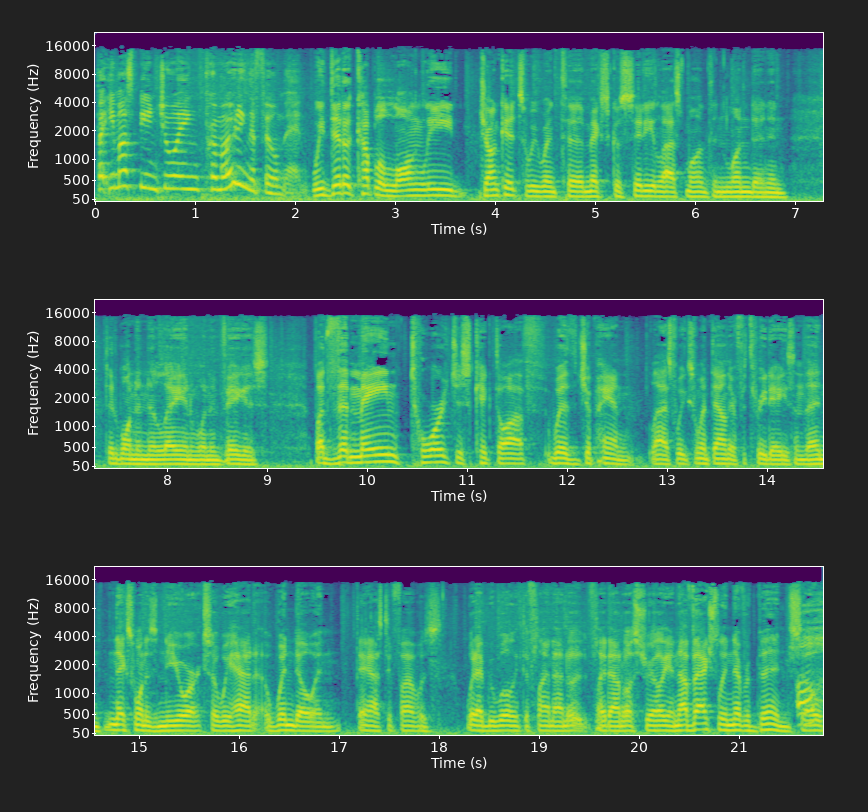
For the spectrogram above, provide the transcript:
But you must be enjoying promoting the film then. We did a couple of long lead junkets. We went to Mexico City last month and London and did one in LA and one in Vegas. But the main tour just kicked off with Japan last week. So we went down there for three days. And then next one is New York. So we had a window and they asked if I was would I be willing to fly down to, fly down to Australia? And I've actually never been, so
